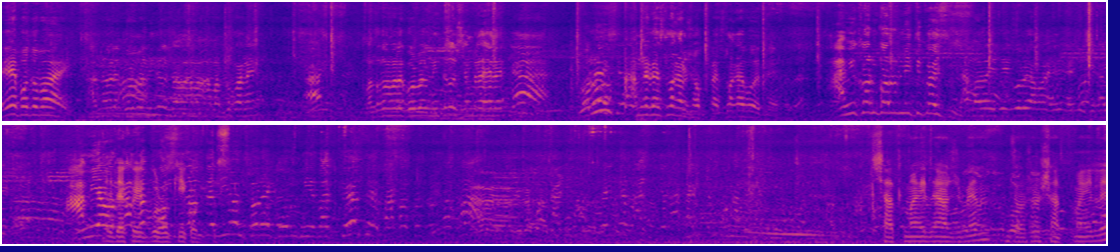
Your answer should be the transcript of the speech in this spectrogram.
এ বধু ভাই আমার দোকানে। দেখে আমি কোন গরু নীতি কইছি এই গরু আমার আমি দেখো এই গরু কি করতেছে। সাত মাইলে আসবেন যশোর সাত মাইলে।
